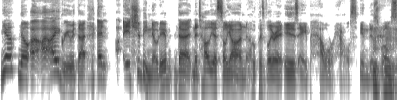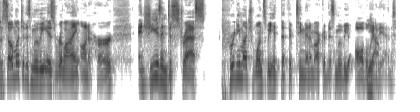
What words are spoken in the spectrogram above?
yeah, no, I, I agree with that. And it should be noted that Natalia Solián, who plays Valeria, is a powerhouse in this role. Mhm. So, so much of this movie is relying on her, and she is in distress pretty much once we hit the 15 minute mark of this movie, all the way Yeah. to the end.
